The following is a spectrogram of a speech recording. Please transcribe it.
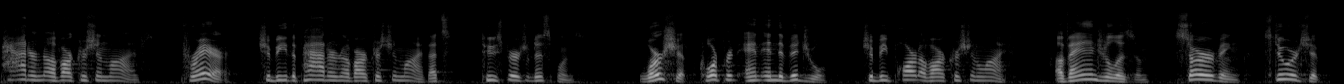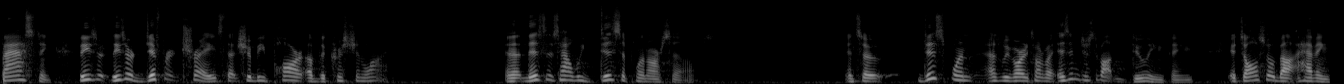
pattern of our Christian lives. Prayer should be the pattern of our Christian life. That's two spiritual disciplines. Worship, corporate and individual, should be part of our Christian life. Evangelism, serving, stewardship, fasting. These are, these are different traits that should be part of the Christian life. And that this is how we discipline ourselves. And so, discipline, as we've already talked about, isn't just about doing things, it's also about having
